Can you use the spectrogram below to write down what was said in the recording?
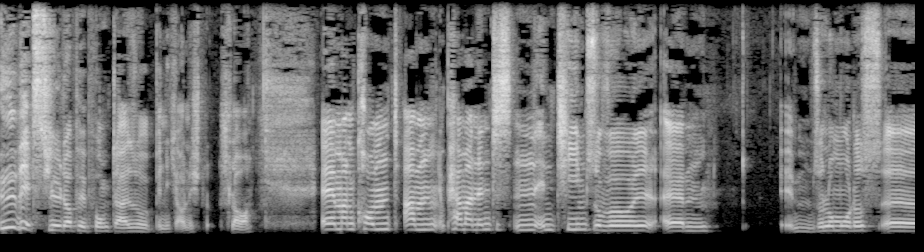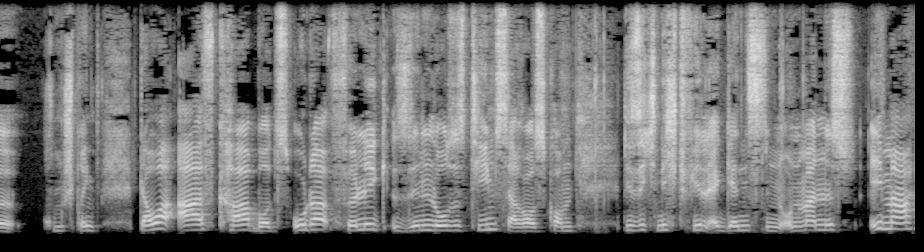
übelst viel Doppelpunkte, also bin ich auch nicht schlauer. Äh, man kommt am permanentesten in Teams, sowohl ähm, im Solo-Modus äh, rumspringt, Dauer-AFK-Bots oder völlig sinnloses Teams herauskommen, die sich nicht viel ergänzen. Und man ist immer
